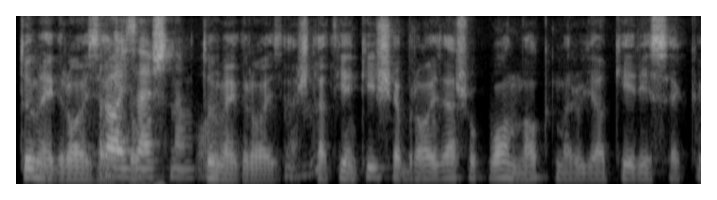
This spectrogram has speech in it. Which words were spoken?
tömegrajzás. Rajzás nem volt. Tömegrajzás. Uh-huh. Tehát ilyen kisebb rajzások vannak, mert ugye a kérészek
